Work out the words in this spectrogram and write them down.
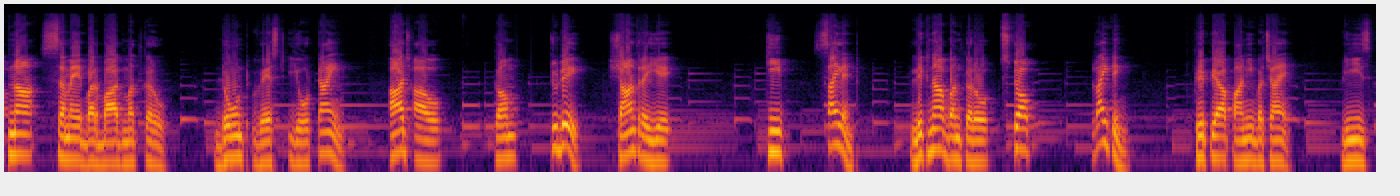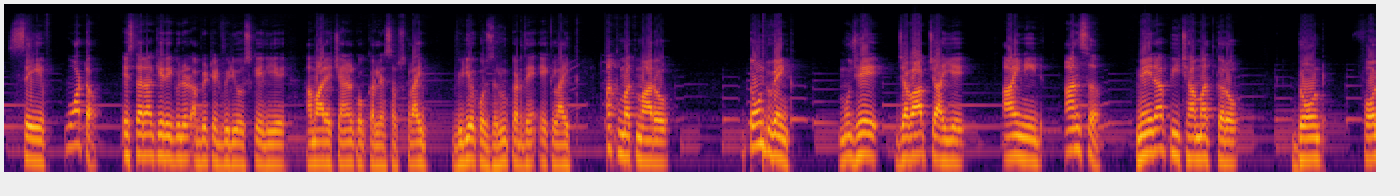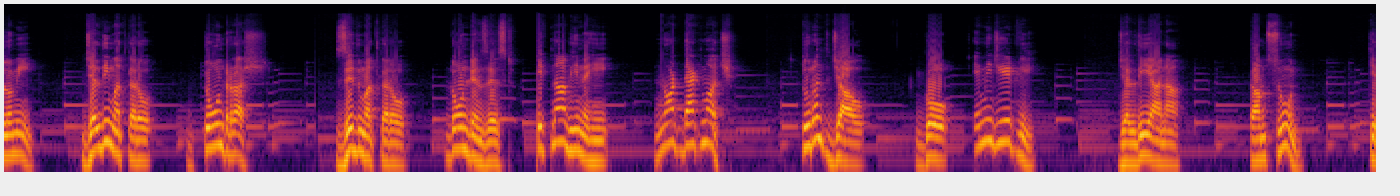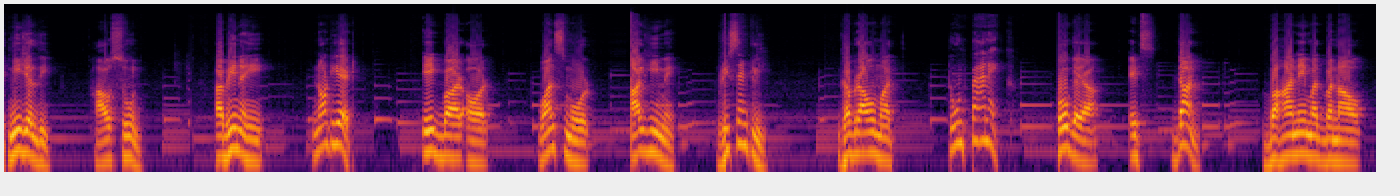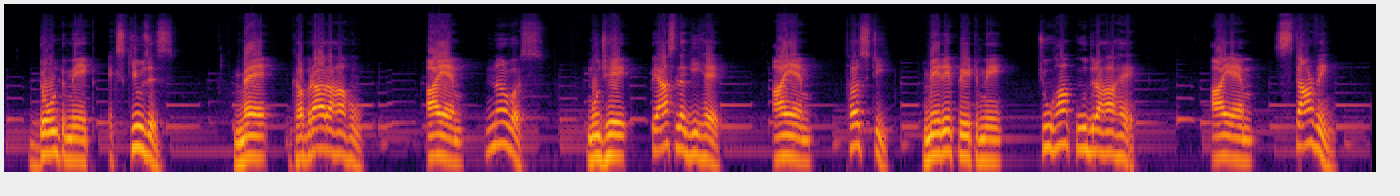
अपना समय बर्बाद मत करो। डोंट वेस्ट योर टाइम आज आओ कम टुडे शांत रहिए। कीप साइलेंट लिखना बंद करो। स्टॉप राइटिंग कृपया पानी बचाएँ। प्लीज़ सेव वाटर इस तरह की रेगुलर अपडेटेड वीडियोस के लिए हमारे चैनल को कर लें सब्सक्राइब वीडियो को ज़रूर कर दें। एक लाइक आँख मत मारो। डोंट विंक मुझे जवाब चाहिए। आई नीड आंसर मेरा पीछा मत करो। डोंट फॉलो मी जल्दी मत करो। डोंट रश जिद मत करो. डोंट इंजिस्ट इतना भी नहीं. नॉट दैट मच तुरंत जाओ. गो इमीजिएटली जल्दी आना. कम सून कितनी जल्दी? हाउ सून अभी नहीं. नॉट येट एक बार और. वंस मोर हाल ही में. रिसेंटली घबराओ मत. डोंट पैनिक हो गया. इट्स डन बहाने मत बनाओ. डोंट मेक एक्सक्यूजेस मैं घबरा रहा हूँ. आई एम नर्वस मुझे प्यास लगी है. आई एम थर्स्टी मेरे पेट में चूहा कूद रहा है. I am starving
